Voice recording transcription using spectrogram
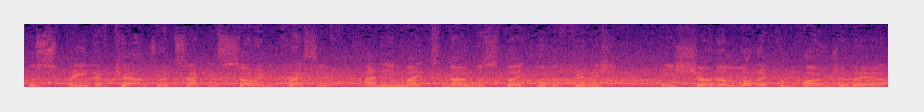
The speed of counter-attack is so impressive, and he makes no mistake with the finish. He showed a lot of composure there.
